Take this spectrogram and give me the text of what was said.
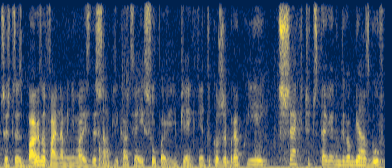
Przecież to jest bardzo fajna, minimalistyczna aplikacja i super, i pięknie, tylko że brakuje jej trzech czy czterech drobiazgów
